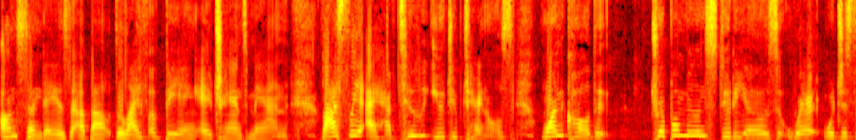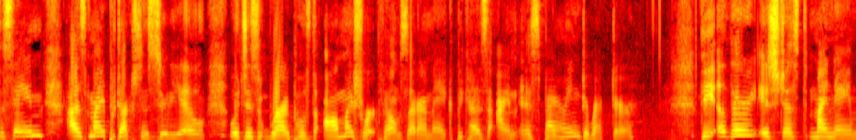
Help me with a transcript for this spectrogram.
on Sundays about the life of being a trans man. Lastly, I have two YouTube channels, one called Triple Moon Studios, where which is the same as my production studio, which is where I post all my short films that I make because I'm an aspiring director. The other is just my name,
